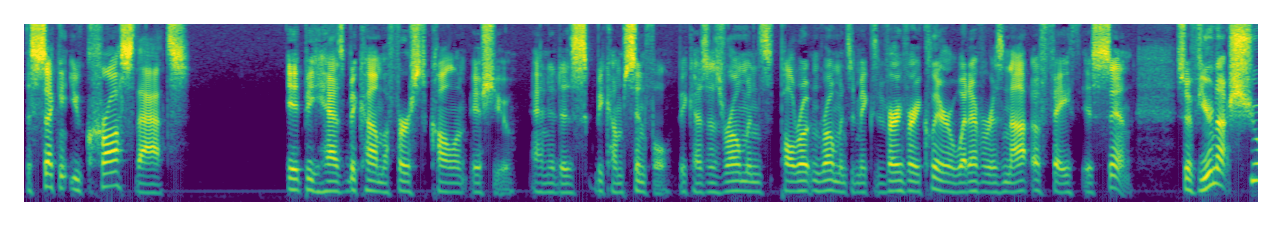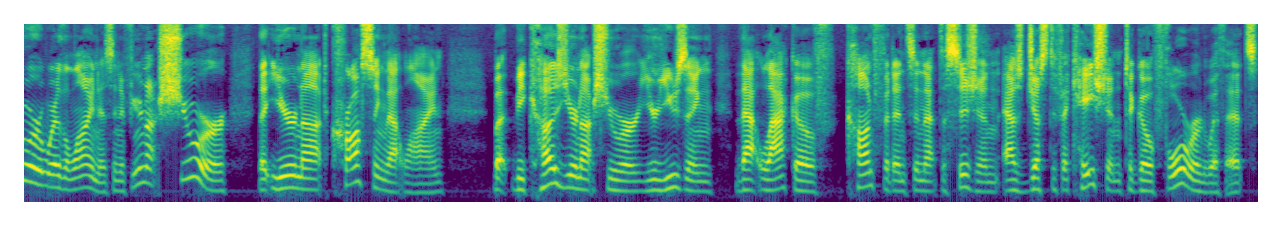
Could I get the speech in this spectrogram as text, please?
the second you cross that, it be, has become a first column issue and it has become sinful because as Romans Paul wrote in Romans it makes it very very clear whatever is not of faith is sin. So if you're not sure where the line is and if you're not sure that you're not crossing that line but because you're not sure you're using that lack of confidence in that decision as justification to go forward with it,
